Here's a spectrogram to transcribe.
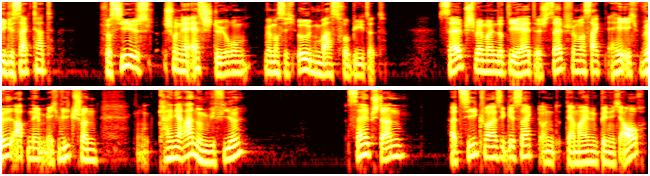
die gesagt hat, für sie ist schon eine Essstörung, wenn man sich irgendwas verbietet. Selbst wenn man in der Diät ist, selbst wenn man sagt, hey, ich will abnehmen, ich wiege schon keine Ahnung wie viel. Selbst dann hat sie quasi gesagt, und der Meinung bin ich auch,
